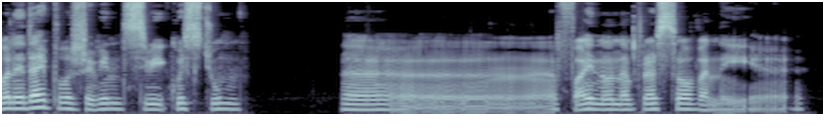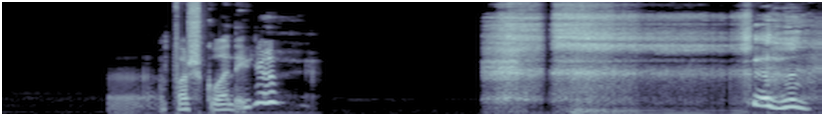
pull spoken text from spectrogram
Бо не дай Боже, він свій костюм. е, файно напрасований пошкодив.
